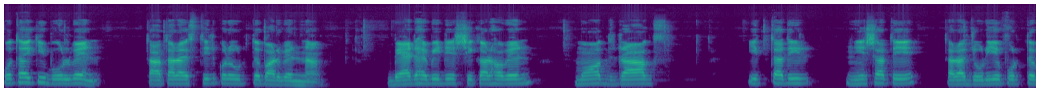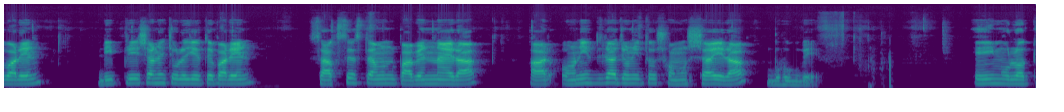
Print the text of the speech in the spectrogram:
কোথায় কি বলবেন তা তারা স্থির করে উঠতে পারবেন না। ব্যাড হ্যাবিটের শিকার হবেন মদ ড্রাগস ইত্যাদির নেশাতে তারা জড়িয়ে পড়তে পারেন ডিপ্রেশনে চলে যেতে পারেন সাকসেস তেমন পাবেন না এরা, আর অনিদ্রাজনিত সমস্যায় এরা ভুগবে। এই মূলত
